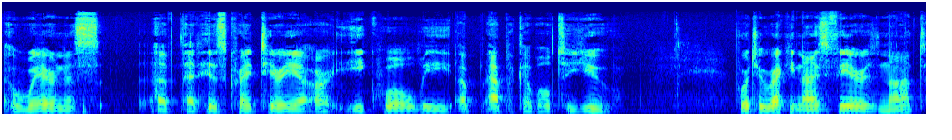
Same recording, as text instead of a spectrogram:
awareness that his criteria are equally applicable to you. For to recognize fear is not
